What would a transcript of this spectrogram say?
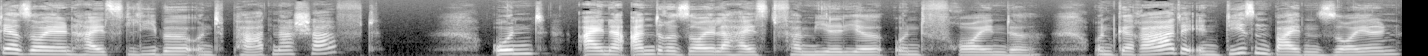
der Säulen heißt Liebe und Partnerschaft und eine andere Säule heißt Familie und Freunde. Und gerade in diesen beiden Säulen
